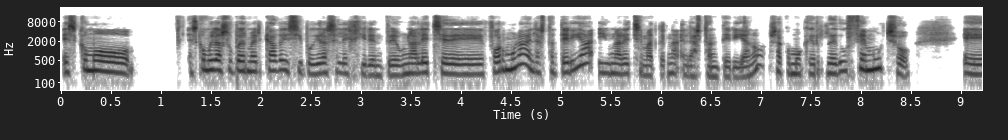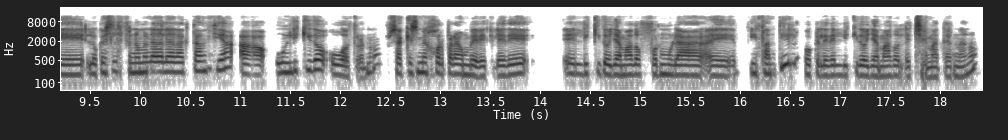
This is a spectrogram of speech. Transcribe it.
es como, es como ir al supermercado y si pudieras elegir entre una leche de fórmula en la estantería y una leche materna en la estantería, ¿no? O sea, como que reduce mucho eh, lo que es el fenómeno de la lactancia a un líquido u otro, ¿no? O sea, que es mejor para un bebé que le dé el líquido llamado fórmula eh, infantil o que le dé el líquido llamado leche materna, ¿no?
